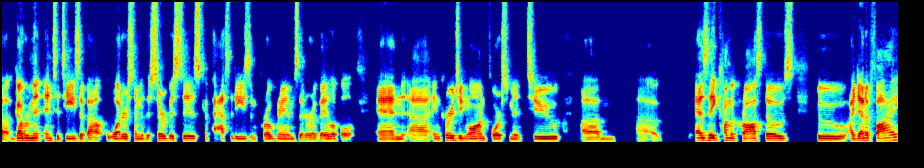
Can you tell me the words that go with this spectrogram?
uh, government entities about what are some of the services, capacities, and programs that are available, and uh, encouraging law enforcement to, um, uh, as they come across those who identify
